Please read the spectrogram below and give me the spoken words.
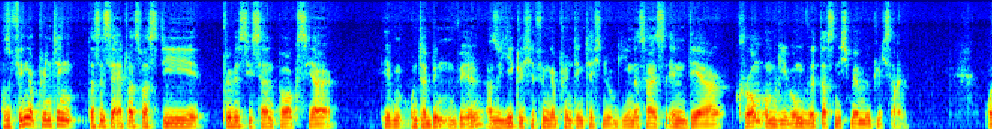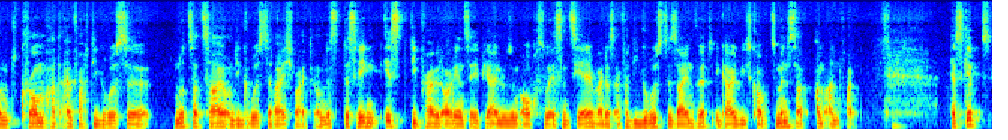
Also Fingerprinting, das ist ja etwas, was die Privacy Sandbox ja eben unterbinden will, also jegliche Fingerprinting-Technologien. Das heißt, in der Chrome-Umgebung wird das nicht mehr möglich sein. Und Chrome hat einfach die größte Nutzerzahl und die größte Reichweite. Und das, deswegen ist die Private Audience API Lösung auch so essentiell, weil das einfach die größte sein wird, egal wie es kommt, zumindest am Anfang. Es gibt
